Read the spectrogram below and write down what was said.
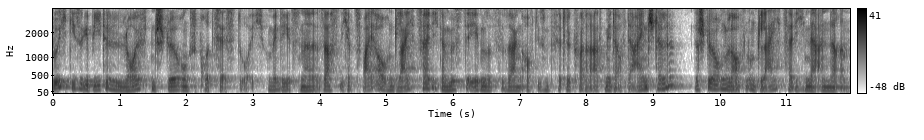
durch diese Gebiete läuft ein Störungsprozess durch. Und wenn du jetzt eine, sagst, ich habe zwei Augen gleichzeitig, dann müsste eben sozusagen auf diesem Viertel Quadratmeter auf der einen Stelle eine Störung laufen und gleichzeitig in der anderen.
